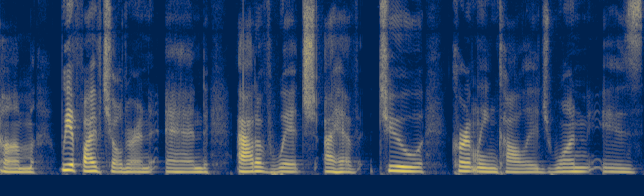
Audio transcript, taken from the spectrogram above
Um, we have five children, and out of which I have two currently in college. One is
